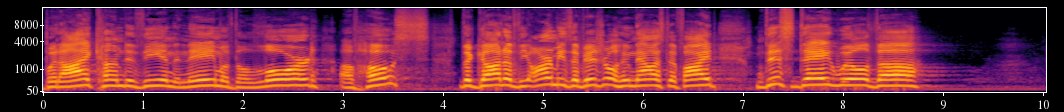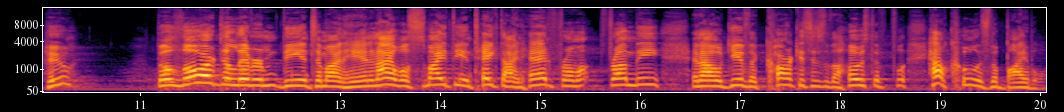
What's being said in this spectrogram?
But I come to thee in the name of the Lord of hosts, the God of the armies of Israel, whom thou hast defied. This day will the who? The Lord deliver thee into mine hand, and I will smite thee and take thine head from, from thee, and I will give the carcasses of the host of. How cool is the Bible?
